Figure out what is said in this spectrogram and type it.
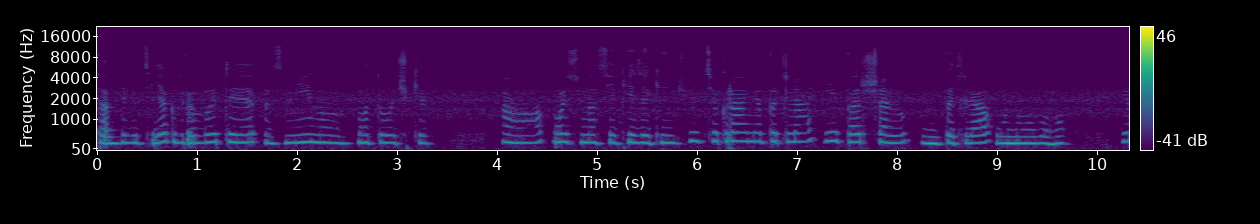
Так, дивіться, як зробити зміну моточків. Ось у нас які закінчується крайня петля і перша петля у нового. І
